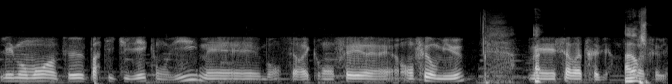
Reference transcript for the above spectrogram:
les moments un peu particuliers qu'on vit, mais bon, c'est vrai qu'on fait, euh, on fait au mieux, mais ça va très bien. Alors, je, très bien.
